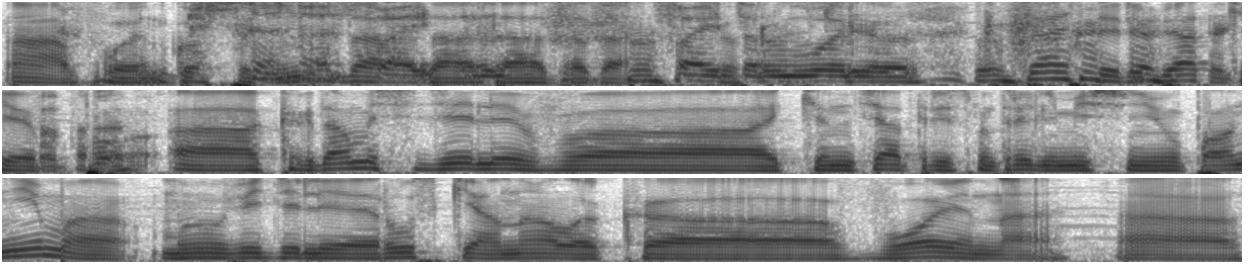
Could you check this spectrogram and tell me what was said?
А, воин, господи, ну да, да, да, да, да. Fighter Warrior. Кстати, ребятки, а, когда мы сидели в а, кинотеатре и смотрели «Миссию невыполнима», мы увидели русский аналог а, воина. Да,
